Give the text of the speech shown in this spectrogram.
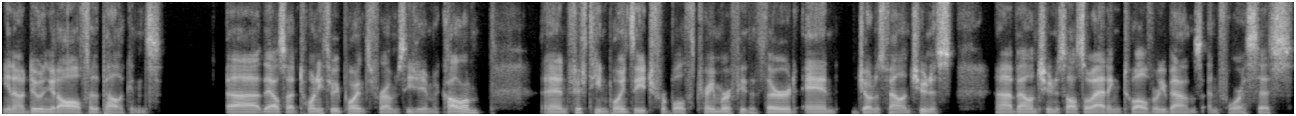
you know, doing it all for the Pelicans. Uh, they also had 23 points from CJ McCollum and 15 points each for both Trey Murphy III and Jonas Valanciunas. Uh, Valanciunas also adding 12 rebounds and four assists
